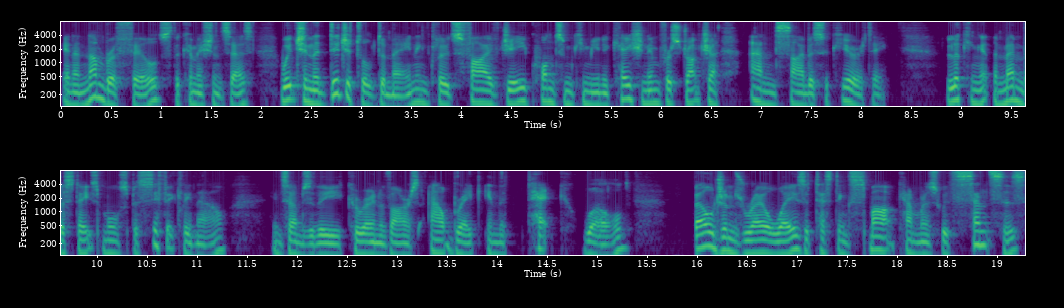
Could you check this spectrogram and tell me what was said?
in a number of fields, the Commission says, which in the digital domain includes 5G, quantum communication infrastructure, and cybersecurity. Looking at the member states more specifically now, in terms of the coronavirus outbreak in the tech world, Belgium's railways are testing smart cameras with sensors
